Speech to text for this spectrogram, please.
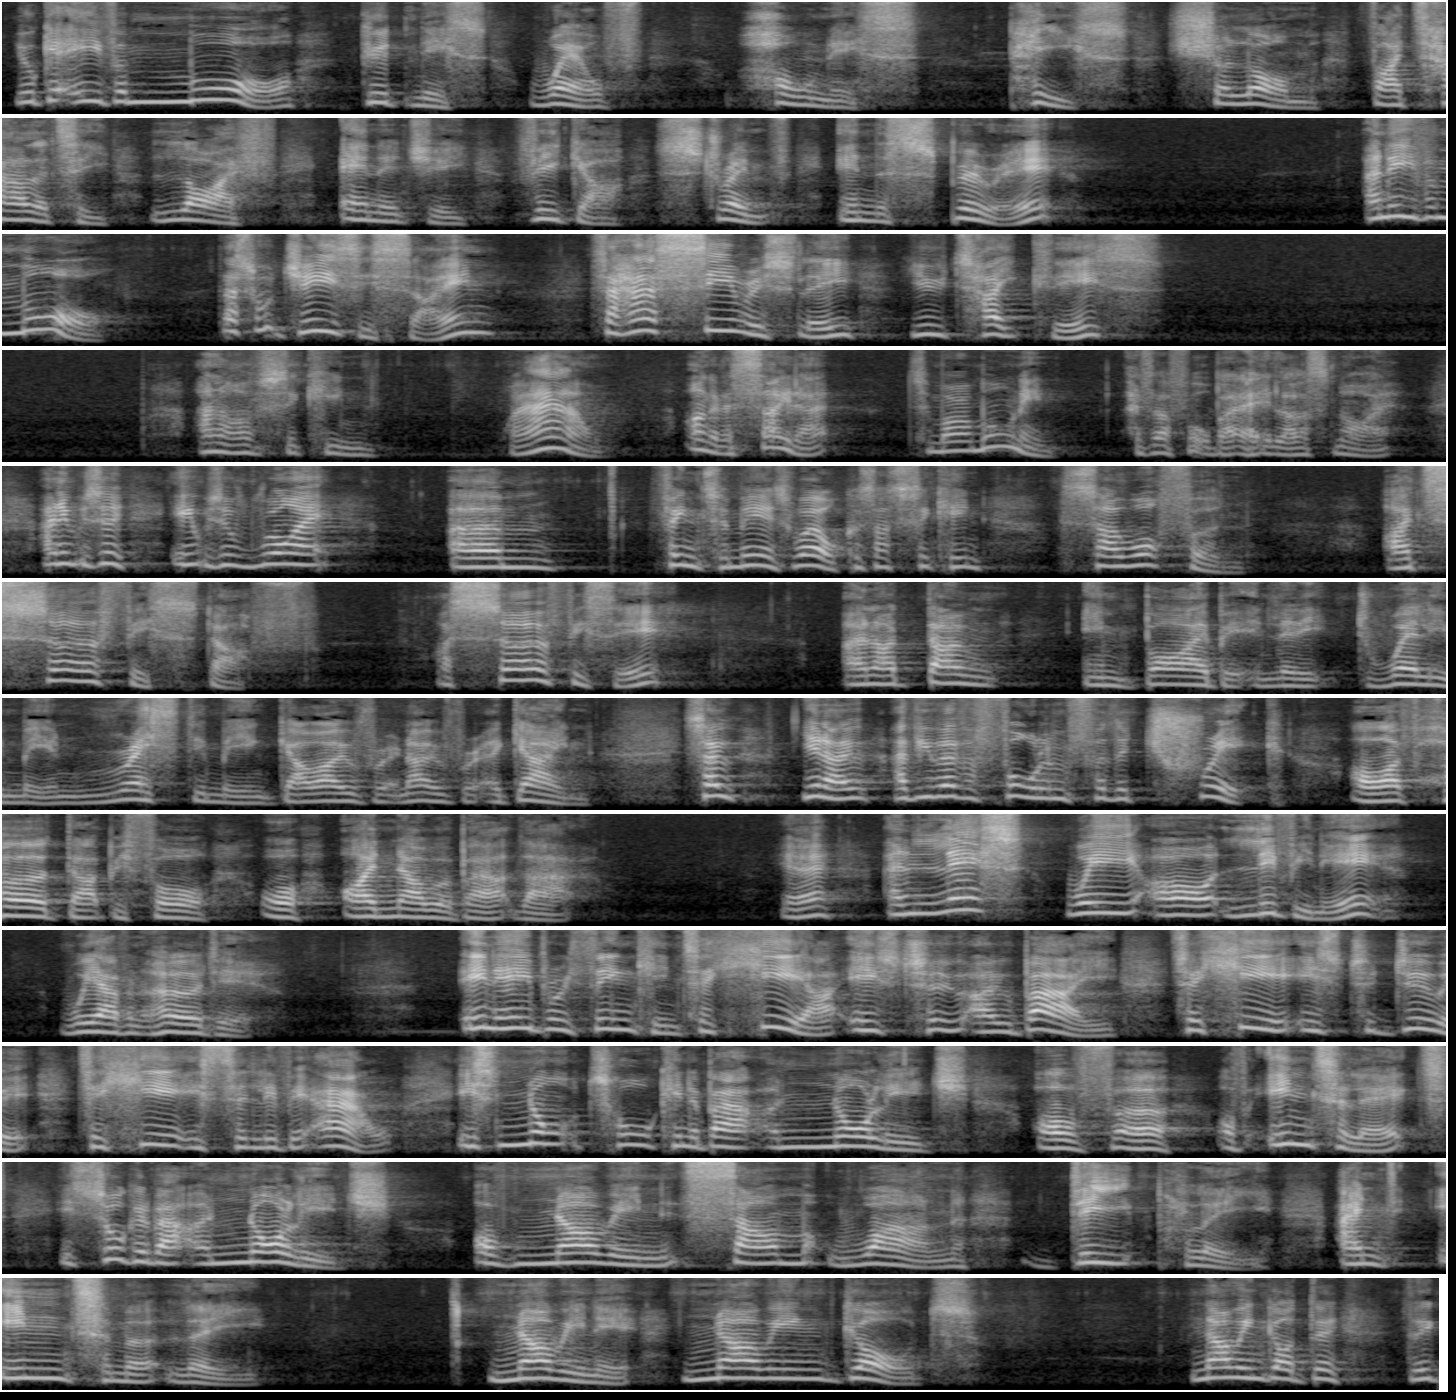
You'll get even more goodness, wealth, wholeness, peace, shalom, vitality, life, energy, vigor, strength in the spirit, and even more. That's what Jesus is saying. So, how seriously you take this And I was thinking, wow, I'm going to say that tomorrow morning as I thought about it last night. And it was a, it was a right um, thing to me as well, because I was thinking, so often I'd surface stuff. I surface it and I don't imbibe it and let it dwell in me and rest in me and go over it and over it again. So, you know, have you ever fallen for the trick? Oh, I've heard that before, or I know about that. Yeah? Unless we are living it, we haven't heard it. In Hebrew thinking, to hear is to obey. To hear is to do it. To hear is to live it out. It's not talking about a knowledge of, uh, of intellect, it's talking about a knowledge of knowing someone deeply and intimately. Knowing it, knowing God. Knowing God. The, the,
